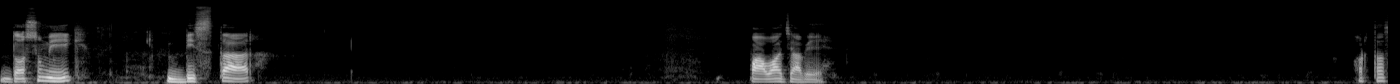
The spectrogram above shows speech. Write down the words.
দশমিক বিস্তার পাওয়া যাবে। অর্থাৎ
